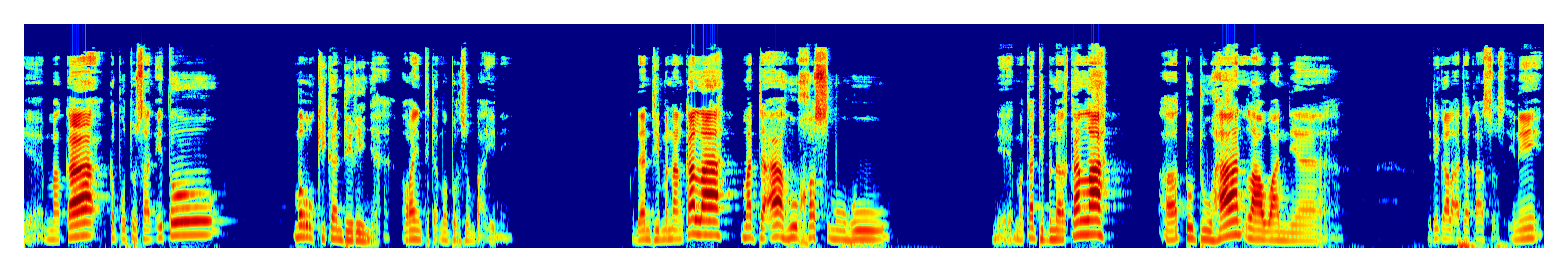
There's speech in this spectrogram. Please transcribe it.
Ya, maka keputusan itu merugikan dirinya. Orang yang tidak mau bersumpah ini. Dan dimenangkanlah mada'ahu khosmuhu. Ya, maka dibenarkanlah uh, tuduhan lawannya. Jadi kalau ada kasus ini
